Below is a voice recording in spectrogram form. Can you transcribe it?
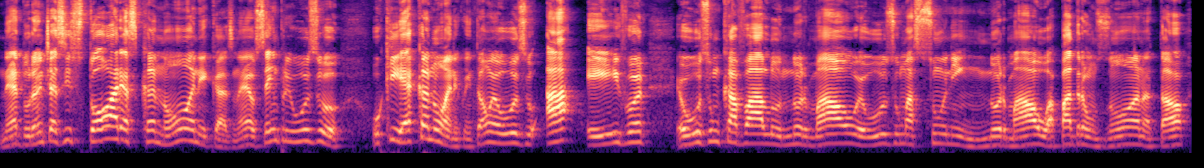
né, durante as histórias canônicas, né, eu sempre uso o que é canônico. Então eu uso a Eivor, eu uso um cavalo normal, eu uso uma Sunin normal, a padrãozona tal.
